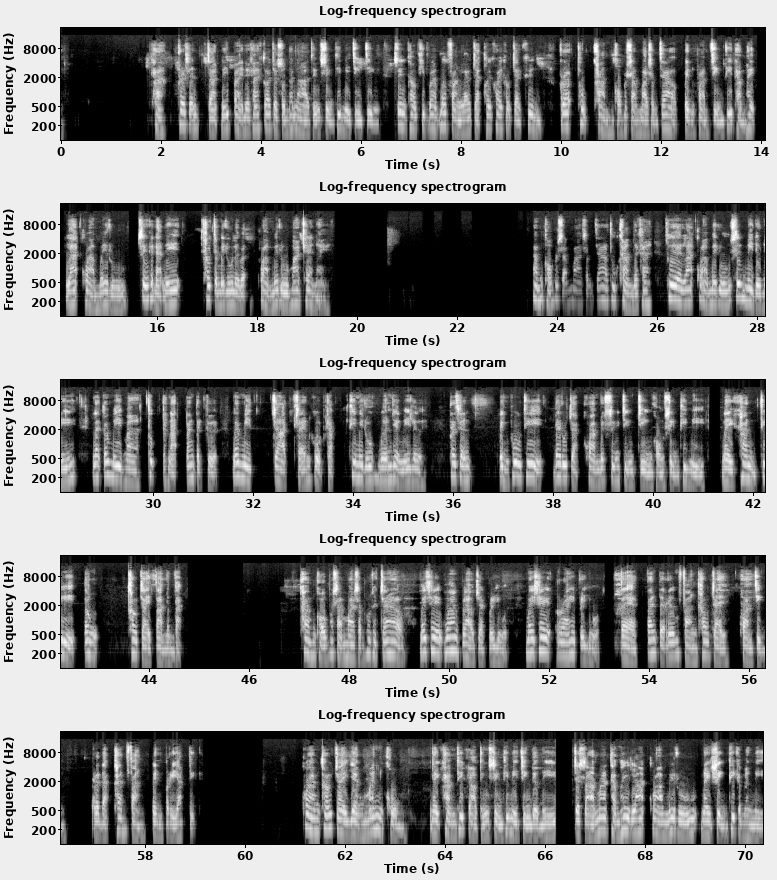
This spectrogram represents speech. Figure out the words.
ค่ะ เพราะฉะนั้นจากนี้ไปนะคะก็จะสนทนาถึงสิ่งที่มีจริง ๆ ซึ่งเขาคิดว่าเมื่อฟังแล้วจะค่อยๆเข้าใจขึ้น เพราะทุกคำของพระสัมมาสัมพุทธเจ้าเป็นความจริงที่ทำให้ละความไม่รู้ ซึ่งขณะนี้เขาจะไม่รู้เลยว่าความไม่รู้มากแค่ไหนคำของพระสัมมาสัมพุทธเจ้าทุกคำนะคะ เพื่อละความไม่รู้ซึ่งมีเดี๋ยวนี้ และก็มีมาทุกขณะตั้งแต่เกิด และมี จากแสนโกรธกับที่ไม่รู้เหมือนอย่างนี้เลย เพราะฉะนั้นเป็นผู้ที่ได้รู้จักความลึกซึ้งจริง ๆ ของสิ่งที่มี ในขั้นที่ต้องเข้าใจตามลำดับคำของพระสัมมาสัมพุทธเจ้า ไม่ใช่ว่างเปล่าจากประโยชน์ ไม่ใช่ไร้ประโยชน์ แต่ตั้งแต่เริ่มฟังเข้าใจความจริง ระดับขั้นฟังเป็นปริยัติ ความเข้าใจอย่างมั่นคง ในคำที่กล่าวถึงสิ่งที่มีจริงเดี๋ยวนี้ จะสามารถทำให้ละความไม่รู้ในสิ่งที่กำลังมี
